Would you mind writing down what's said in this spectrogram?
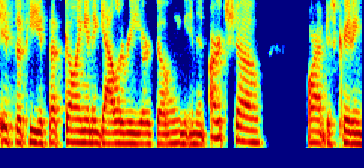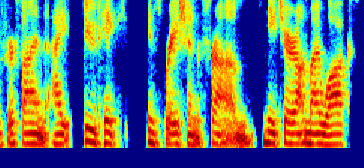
it's a piece that's going in a gallery or going in an art show, or I'm just creating for fun, I do take inspiration from nature on my walks.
